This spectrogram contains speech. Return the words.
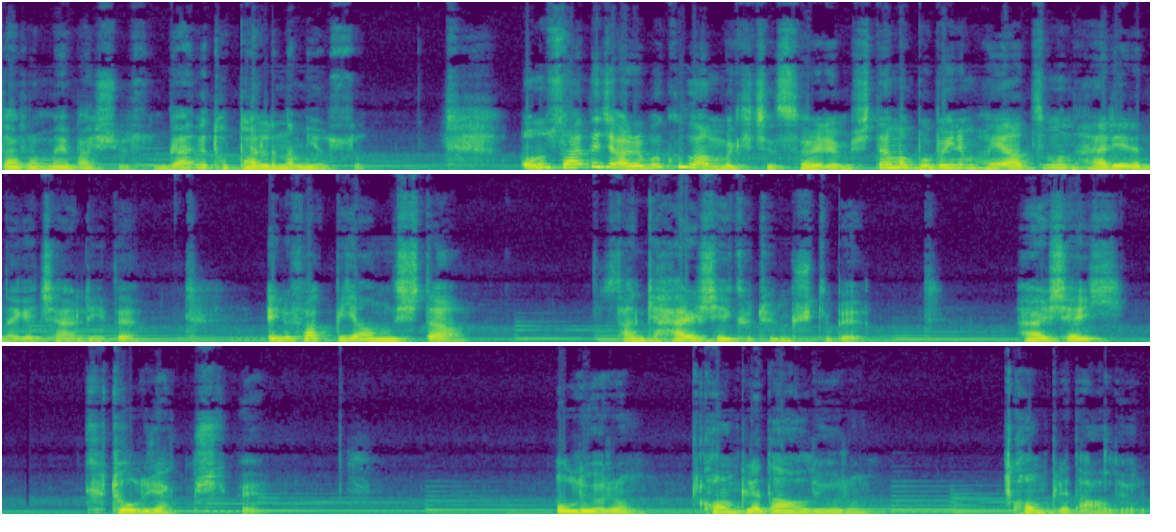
davranmaya başlıyorsun. An ve toparlanamıyorsun. Onu sadece araba kullanmak için söylemişti ama bu benim hayatımın her yerinde geçerliydi. En ufak bir yanlışta sanki her şey kötüymüş gibi. Her şey kötü olacakmış gibi oluyorum. Komple dağılıyorum. Komple dağılıyorum.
